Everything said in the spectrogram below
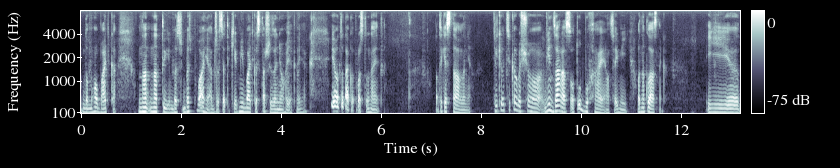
до мого батька на, на ти, без, без поваги, адже все-таки мій батько старший за нього, як не як. І от отак от просто, знаєте, отаке ставлення. Тільки от цікаво, що він зараз отут бухає, оцей мій однокласник, і е,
